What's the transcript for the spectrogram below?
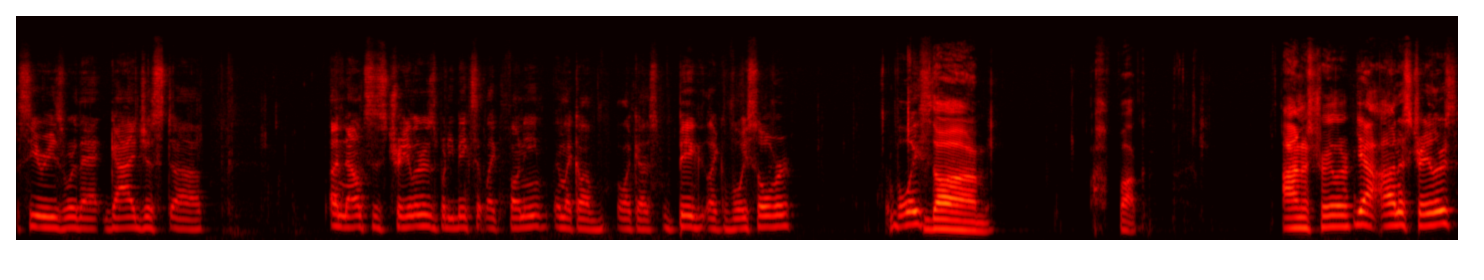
series where that guy just uh, announces trailers, but he makes it like funny and like a like a big like voiceover voice. The um, oh, fuck, honest trailer. Yeah, honest trailers.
